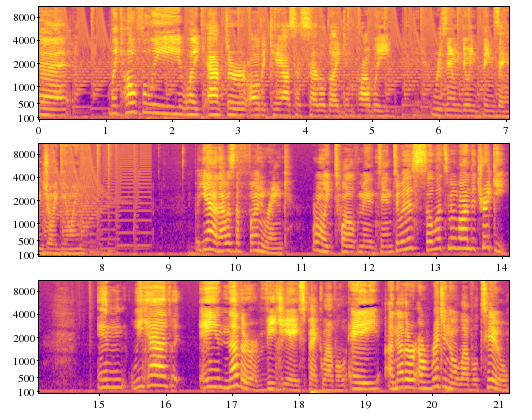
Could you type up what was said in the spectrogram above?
uh, like, hopefully, like, after all the chaos has settled, I can probably resume doing things I enjoy doing. But yeah, that was the fun rank. We're only 12 minutes into this, so let's move on to Tricky. And we have a, another VGA spec level, a another original level too,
